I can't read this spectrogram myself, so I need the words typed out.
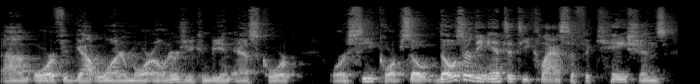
um, or if you've got one or more owners, you can be an S corp or a C corp. So those are the entity classifications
